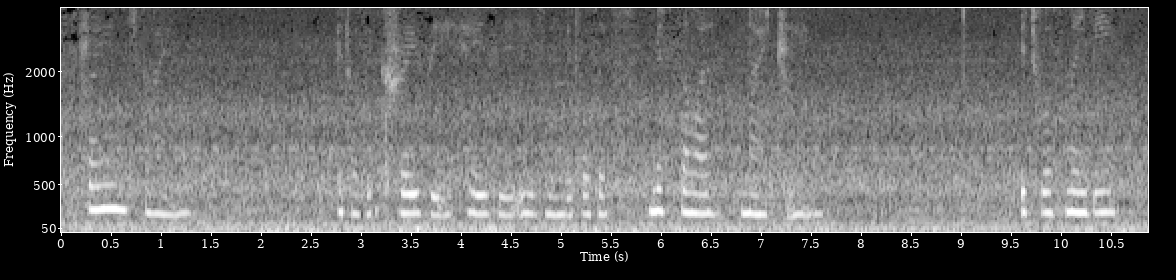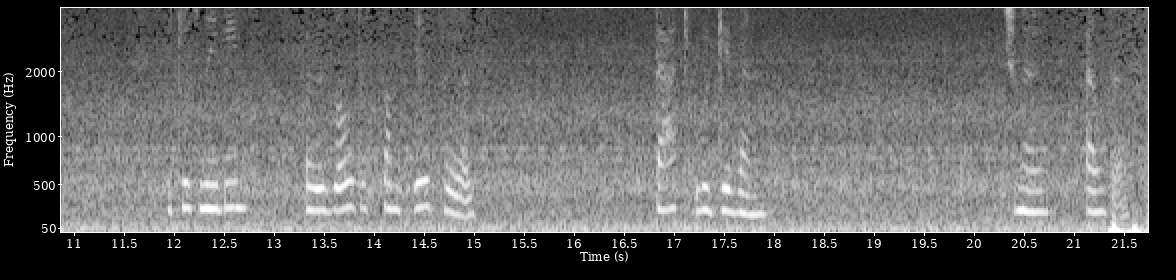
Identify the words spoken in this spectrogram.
a strange time. It was a crazy, hazy evening. It was a midsummer night dream. It was maybe it was maybe a result of some ill prayers that were given to my elders.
